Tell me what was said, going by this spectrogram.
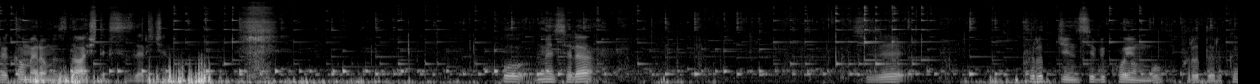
ve kameramızı da açtık sizler için. Bu mesela size pırıt cinsi bir koyun bu. Pırıt ırkı.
